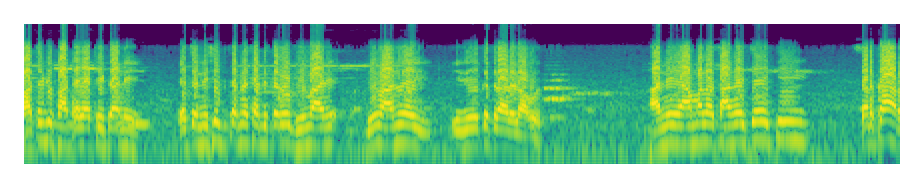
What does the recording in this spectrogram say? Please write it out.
पातळी फाटा या ठिकाणी याचा निषेध करण्यासाठी सर्व भीमा भीमा अनुयायी एकत्र आलेलो आहोत. आणि आम्हाला सांगायचं आहे की सरकार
